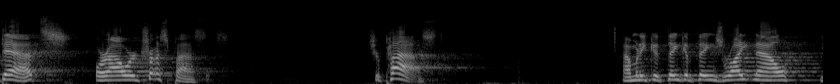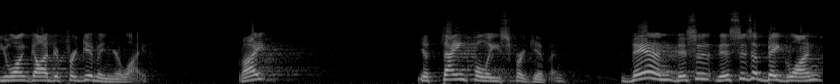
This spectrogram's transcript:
debts or our trespasses. It's your past. How many could think of things right now you want God to forgive in your life? Right? You're thankful He's forgiven. Then, this is, this is a big one.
